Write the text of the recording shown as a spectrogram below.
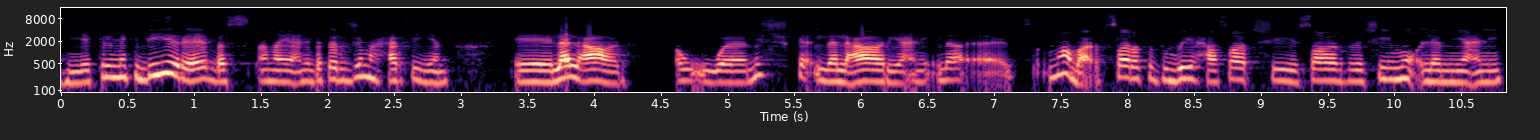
هي كلمة كبيرة بس أنا يعني بترجمها حرفيا إيه، للعار. أو مش للعار يعني لا ما بعرف صارت فضيحة صار شيء صار شيء مؤلم يعني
